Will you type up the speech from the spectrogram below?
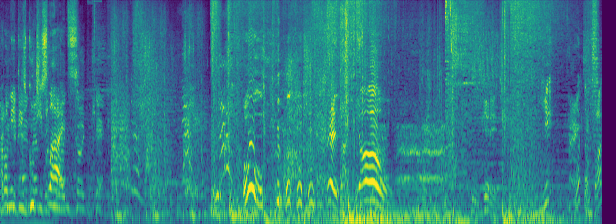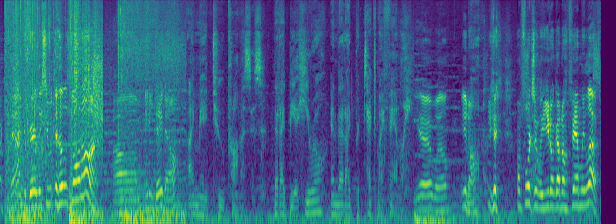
I don't need these Gucci slides. One good kick. Ooh. Oh, shit. Yo. Ooh, get it. Yeah. What the fuck? Man, I can barely see what the hell is going on. Um, any day now. I made two promises that I'd be a hero and that I'd protect my family. Yeah, well, you know. Mom. Unfortunately, you don't got no family left.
